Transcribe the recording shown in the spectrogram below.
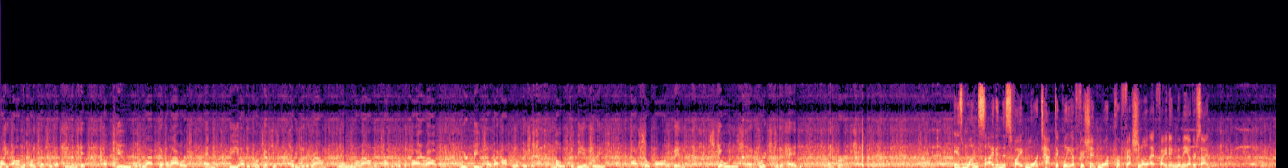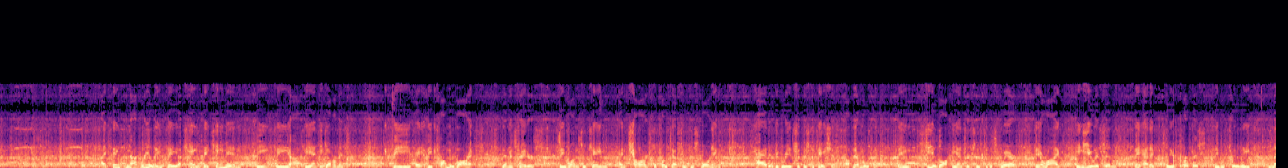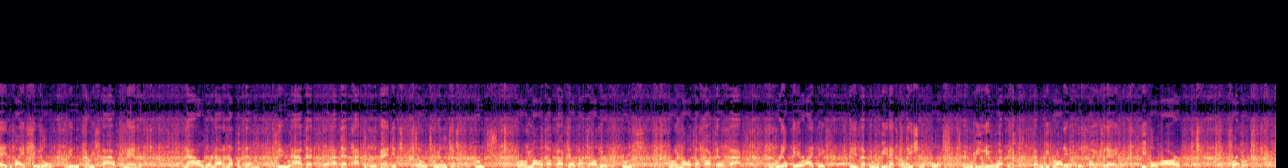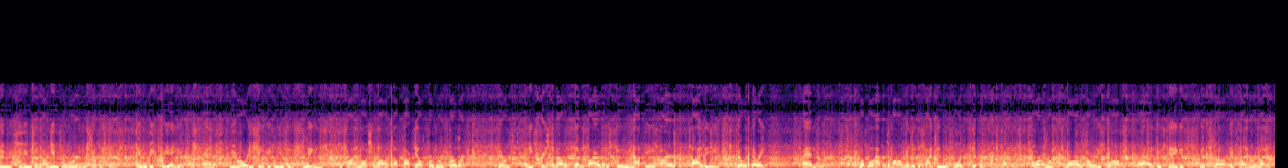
right on the protesters. I've seen them hit a few over the last several hours, and the other protesters put them to the ground, rolled them around, and tried to put the fire out. We're being told by hospital officials most of the injuries uh, so far have been stones and bricks to the head and burns. Is one side in this fight more tactically efficient, more professional at fighting than the other side? I think not really. They uh, came. They came in the the uh, the anti-government, the the pro-Mubarak demonstrators, the ones who came and charged the protesters this morning, had a degree of sophistication of their movement. They sealed off the entrances to the square. They arrived in unison. They had a clear purpose. They were clearly led by a single military-style commander. Now there are not enough of them to have that have that tactical advantage. So it's really just groups throwing Molotov cocktails onto other groups throwing Molotov cocktails back. The real fear, I think, is that there will be an escalation of force. There will be new weapons that will be brought into this fight today. People are clever, to, to use an unusual word in this circumstance. They will be creative. And we're already seeing people using slings to try and launch the Molotov cocktails further and further. There's an increased amount of gunfire that is clearly not being fired by the military. And what will happen tomorrow? Will they decide to employ different kind of weapons? Or, or tomorrow, it's already tomorrow, uh, as this day gets, gets, uh, gets lighter and lighter.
